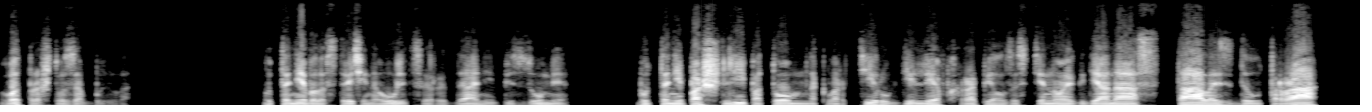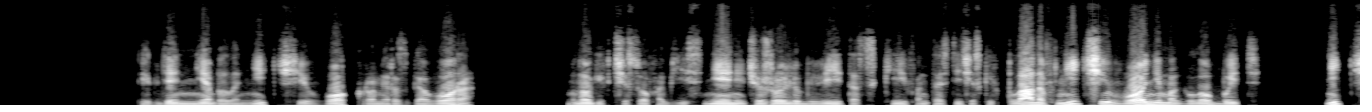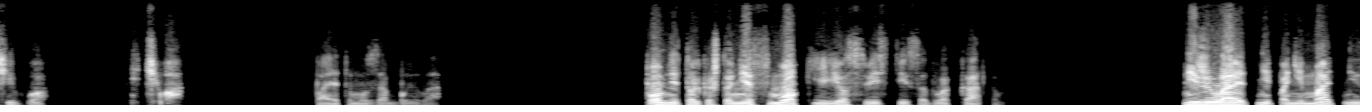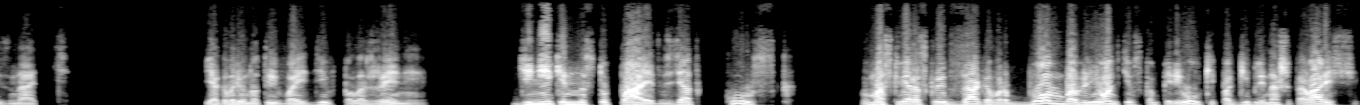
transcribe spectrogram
Вот про что забыла. Будто не было встречи на улице, рыданий, безумия. Будто не пошли потом на квартиру, где лев храпел за стеной, где она осталась до утра, и где не было ничего, кроме разговора, многих часов объяснений, чужой любви, тоски, фантастических планов, ничего не могло быть. Ничего. Ничего. Поэтому забыла. Помнит только, что не смог ее свести с адвокатом. Не желает ни понимать, ни знать. Я говорю, но ты войди в положение. Деникин наступает, взят Курск. В Москве раскрыт заговор, бомба в Леонтьевском переулке, погибли наши товарищи.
